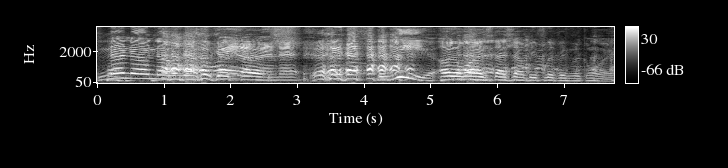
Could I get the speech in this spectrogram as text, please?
no, no, no, no. Wait a sir. we are the ones that shall be flipping the coin.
